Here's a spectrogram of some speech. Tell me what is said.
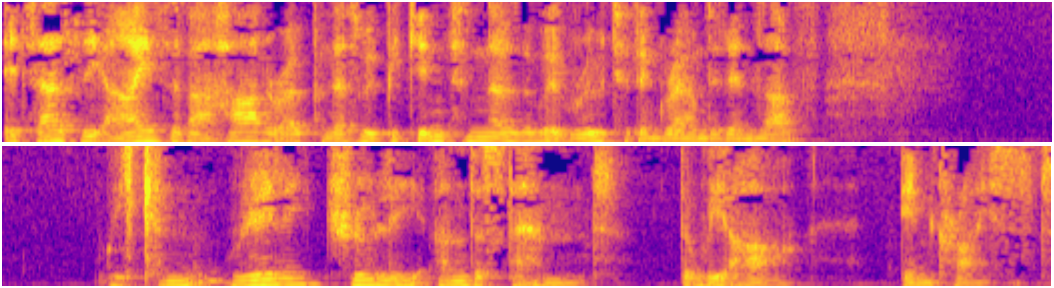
it's as the eyes of our heart are opened, as we begin to know that we're rooted and grounded in love, we can really truly understand that we are in Christ.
